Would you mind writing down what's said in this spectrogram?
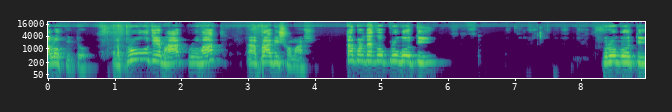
আলোকিত। তাহলে প্র যে ভাত প্রভাত প্রাদি সমাস তারপর দেখো প্রগতি। প্রগতি।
